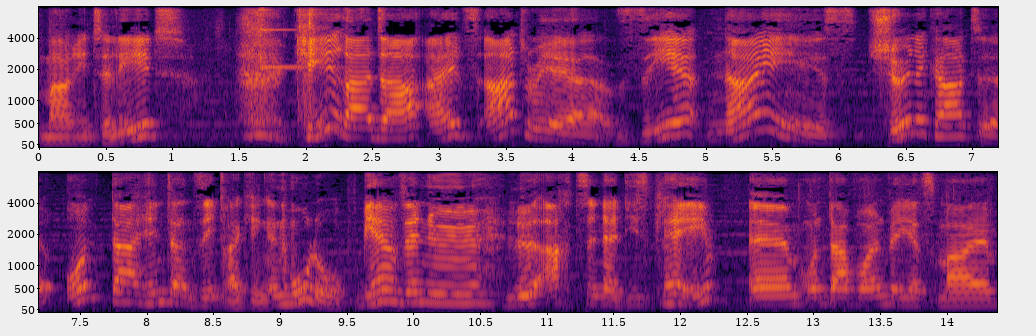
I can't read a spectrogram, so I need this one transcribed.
Maritelet, Kera da als Adria. Sehr nice. Schöne Karte. Und dahinter ein Setra King in Holo. Bienvenue Le 18er Display. Ähm, und da wollen wir jetzt mal,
